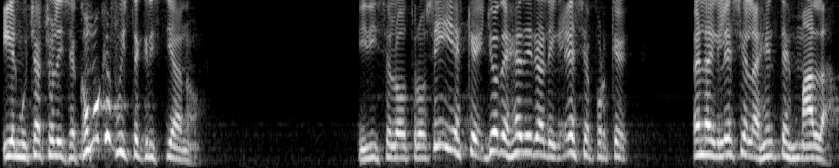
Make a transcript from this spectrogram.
Y el muchacho le dice, ¿cómo que fuiste cristiano? Y dice el otro, sí, es que yo dejé de ir a la iglesia porque en la iglesia la gente es mala.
